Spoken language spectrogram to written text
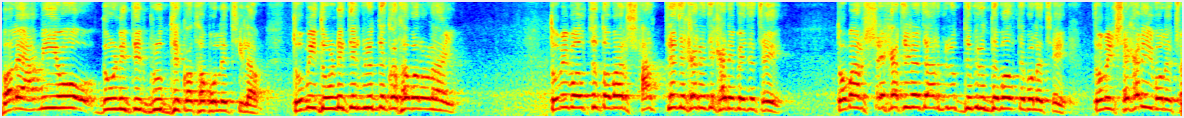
বলে, আমিও দুর্নীতির বিরুদ্ধে কথা বলেছিলাম। তুমি দুর্নীতির বিরুদ্ধে কথা বলো নাই। তুমি বলছো তোমার স্বার্থে যেখানে যেখানে বেজেছে তোমার শেখ হাসিনা যার বিরুদ্ধে বিরুদ্ধে বলতে বলেছে, তুমি সেখানেই বলেছ,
